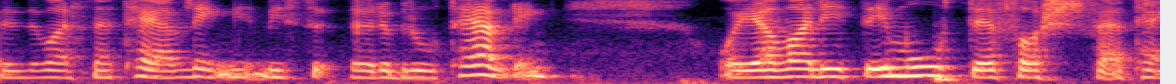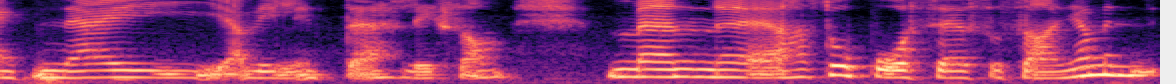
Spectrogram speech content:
det var en sån här tävling, Miss Örebro-tävling. Och jag var lite emot det först för jag tänkte nej, jag vill inte liksom. Men eh, han stod på sig och så sa han, ja men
